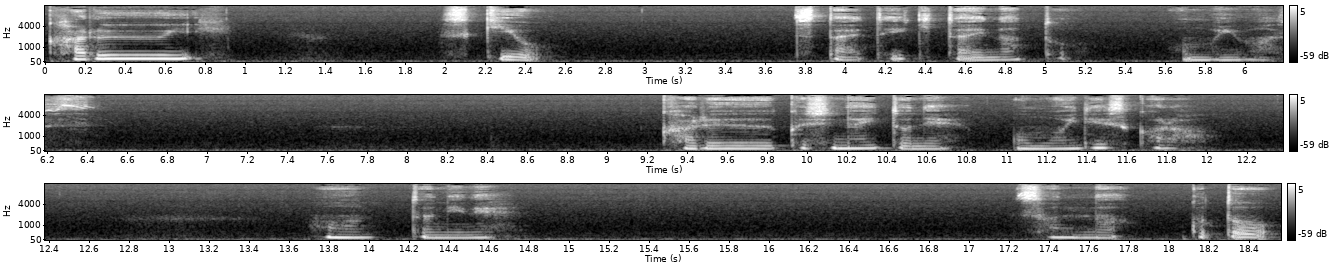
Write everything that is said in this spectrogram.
軽い好きを伝えていきたいなと思います。軽くしないとね重いですから。本当にね。そんなことを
